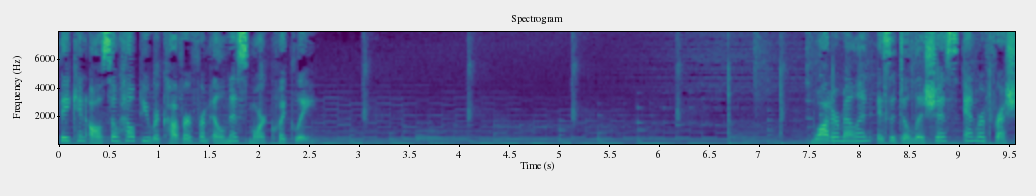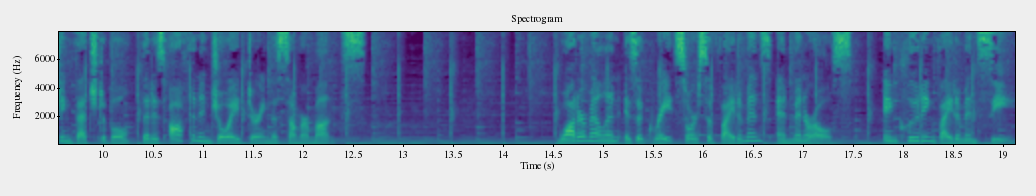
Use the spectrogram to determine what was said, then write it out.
They can also help you recover from illness more quickly. Watermelon is a delicious and refreshing vegetable that is often enjoyed during the summer months. Watermelon is a great source of vitamins and minerals, including vitamin C,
